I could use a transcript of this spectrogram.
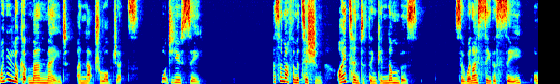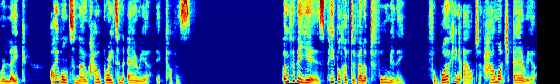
When you look at man-made and natural objects, what do you see? As a mathematician, I tend to think in numbers. So when I see the sea or a lake, I want to know how great an area it covers. Over the years, people have developed formulae for working out how much area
